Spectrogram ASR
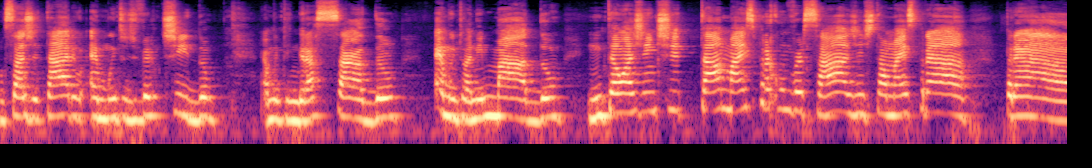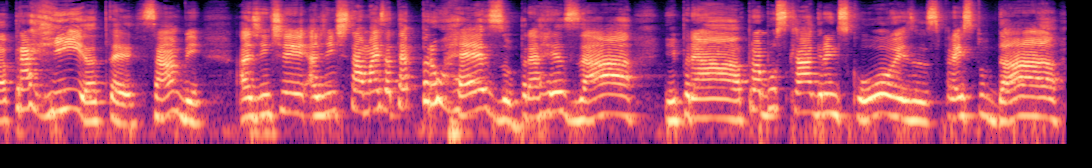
O Sagitário é muito divertido, é muito engraçado, é muito animado. Então a gente tá mais para conversar, a gente tá mais para para para rir até, sabe? A gente a gente tá mais até pro rezo, para rezar e para buscar grandes coisas, para estudar,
